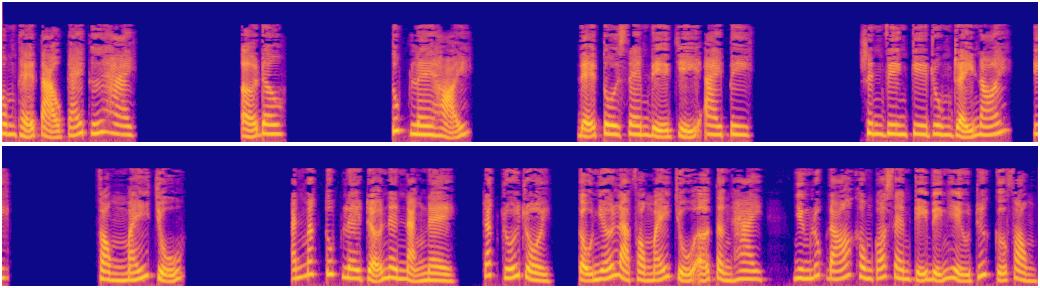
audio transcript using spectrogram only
không thể tạo cái thứ hai. Ở đâu? Túc Lê hỏi. Để tôi xem địa chỉ IP. Sinh viên kia run rẩy nói, Ý. Phòng máy chủ. Ánh mắt Túc Lê trở nên nặng nề, rắc rối rồi, cậu nhớ là phòng máy chủ ở tầng 2, nhưng lúc đó không có xem kỹ biển hiệu trước cửa phòng.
